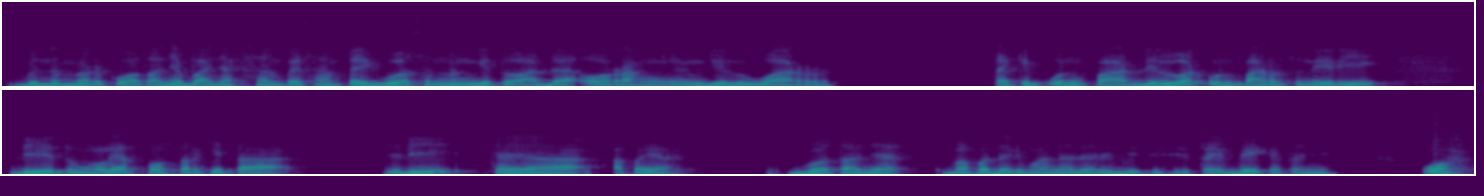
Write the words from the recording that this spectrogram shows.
bener-bener kuotanya banyak sampai-sampai gue seneng gitu ada orang yang di luar Tekib Unpar, di luar Unpar sendiri, dia itu ngelihat poster kita. Jadi kayak apa ya? Gue tanya, Bapak dari mana? Dari bisnis ITB katanya. Wah,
